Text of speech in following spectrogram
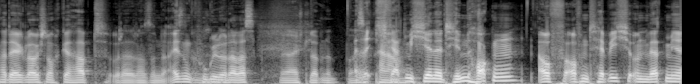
hat er, glaube ich, noch gehabt oder noch so eine Eisenkugel oder was. Ja, ich glaube, Also ich werde mich hier nicht hinhocken auf, auf den Teppich und werde mir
